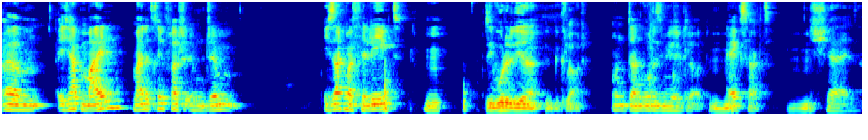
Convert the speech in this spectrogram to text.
ähm, ich habe mein, meine Trinkflasche im Gym, ich sag mal, verlegt Sie wurde dir geklaut. und dann wurde sie mir geklaut. Mhm. Exakt. Scheiße.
